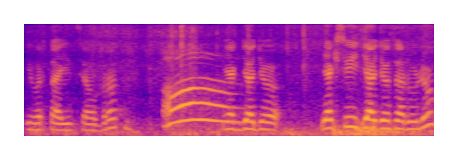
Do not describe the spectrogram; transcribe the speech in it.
і вертається обратно. Як дядьо, як свій дядьо за рулем,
